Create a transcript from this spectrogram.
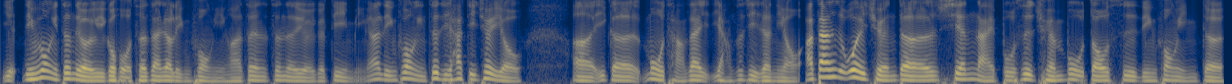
也林凤营真的有一个火车站叫林凤营啊，真真的有一个地名啊。林凤营自己它的确有呃一个牧场在养自己的牛啊，但是味全的鲜奶不是全部都是林凤营的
